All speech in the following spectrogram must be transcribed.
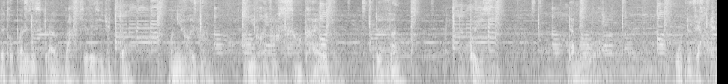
N'être pas les esclaves martyrisés du temps, enivrez-vous, enivrez-vous sans trêve de vin, de poésie, d'amour ou de vertu.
